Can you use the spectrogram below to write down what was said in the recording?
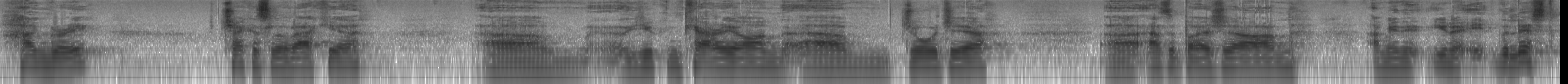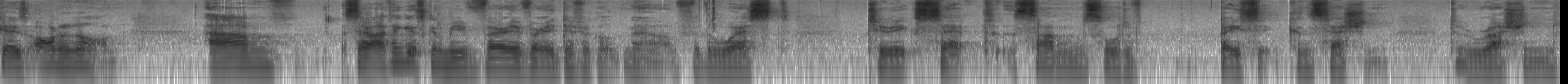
Hungary, Czechoslovakia. Um, you can carry on um, Georgia, uh, Azerbaijan. I mean, it, you know, it, the list goes on and on. Um, so I think it's going to be very, very difficult now for the West to accept some sort of basic concession to Russian,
